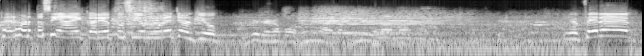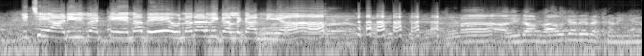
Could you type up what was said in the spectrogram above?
ਫਿਰ ਹੁਣ ਤੁਸੀਂ ਐਂ ਕਰਿਓ ਤੁਸੀਂ ਉਹ ਮੂਰੇ ਚੱਲ ਜਿਓ। ਜਗ੍ਹਾ ਪੂਰੀ ਨਾ ਨਾ ਨਾ ਫਿਰ ਪਿੱਛੇ ਆੜੀ ਵੀ ਬੈਠੇ ਇਹਨਾਂ ਦੇ ਉਹਨਾਂ ਨਾਲ ਵੀ ਗੱਲ ਕਰਨੀ ਆ। ਹੁਣ ਤਾਂ ਹੁਣ ਸਭ ਘਰੇ ਰੱਖਣੀ ਆ?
